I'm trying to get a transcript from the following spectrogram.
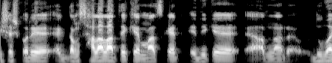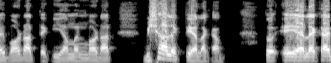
বিশেষ করে একদম সালালা থেকে মাস্কেট এদিকে আপনার দুবাই বর্ডার থেকে ইয়ামেন বর্ডার, বিশাল একটি এলাকা। তো এই এলাকায়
